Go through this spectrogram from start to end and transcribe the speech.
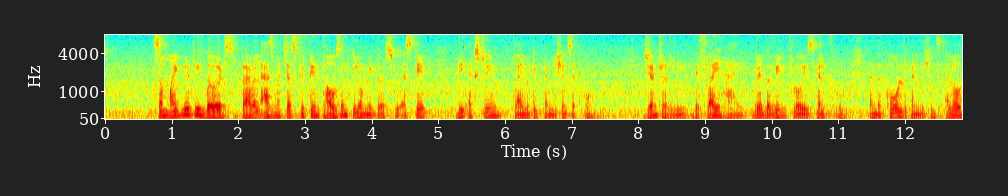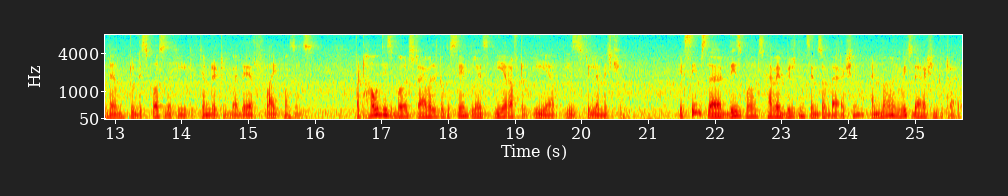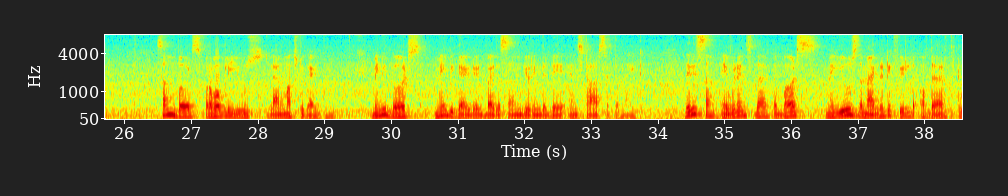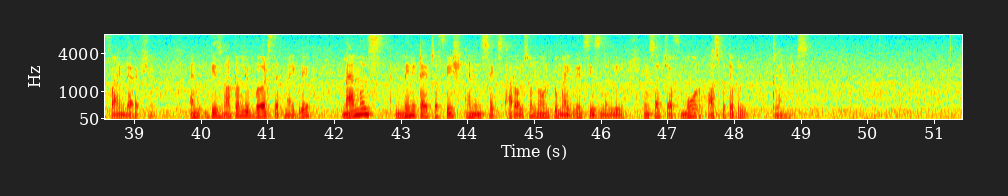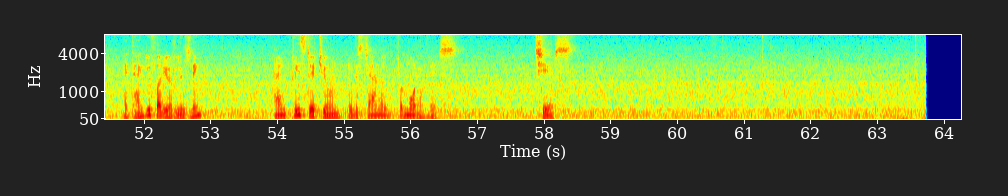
Some migratory birds travel as much as 15,000 kilometers to escape the extreme climatic conditions at home. Generally, they fly high where the wind flow is helpful and the cold conditions allow them to disperse the heat generated by their flight muscles. But how these birds travel to the same place year after year is still a mystery. It seems that these birds have a built in sense of direction and know in which direction to travel. Some birds probably use landmarks to guide them. Many birds may be guided by the sun during the day and stars at the night. There is some evidence that the birds may use the magnetic field of the earth to find direction. And it is not only birds that migrate, mammals many types of fish and insects are also known to migrate seasonally in search of more hospitable climates. I thank you for your listening and please stay tuned to this channel for more updates. Cheers.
